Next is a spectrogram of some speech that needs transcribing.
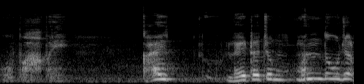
हो बापरे! काय लाईटाचं मंद उजड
